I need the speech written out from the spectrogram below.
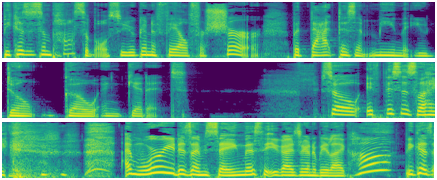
because it's impossible. So you're going to fail for sure, but that doesn't mean that you don't go and get it. So if this is like, I'm worried as I'm saying this that you guys are going to be like, huh? Because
